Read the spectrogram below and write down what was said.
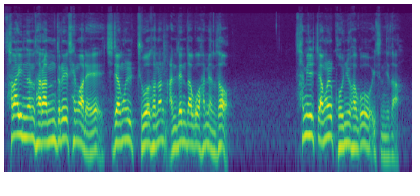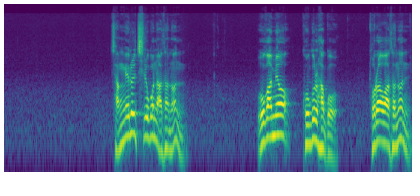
살아있는 사람들의 생활에 지장을 주어서는 안 된다고 하면서 3일장을 권유하고 있습니다. 장례를 치르고 나서는 오가며 곡을 하고 돌아와서는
